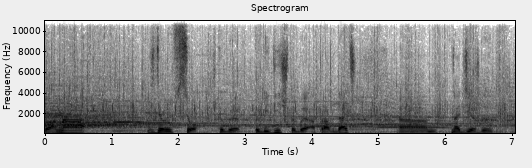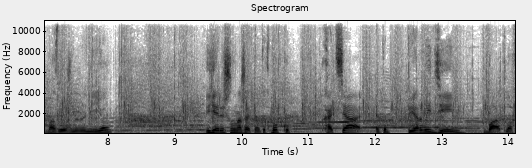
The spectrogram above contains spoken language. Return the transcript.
Что она сделает все, чтобы победить, чтобы оправдать э, надежды, возложенные на нее. И я решил нажать на эту кнопку, хотя это первый день батлов,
